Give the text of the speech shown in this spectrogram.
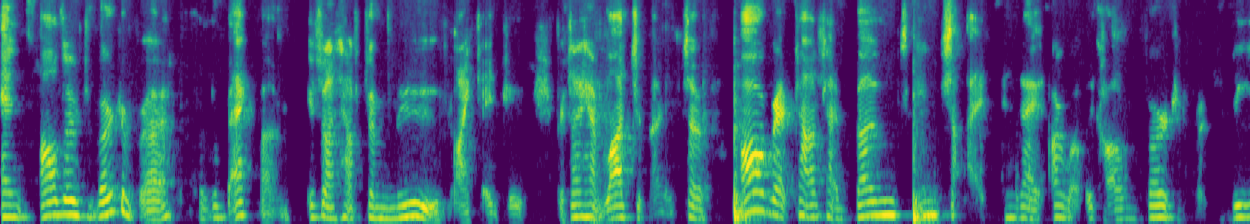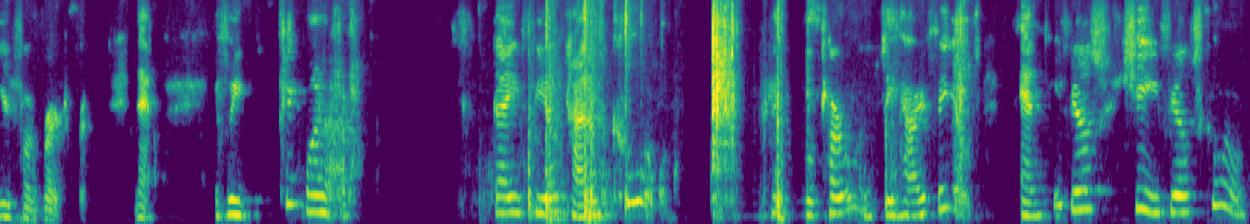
And all those vertebrae, the backbone, is what helps them move like they do. But they have lots of bones. So all reptiles have bones inside, and they are what we call vertebrates. These are vertebrates. Now, if we pick one up, they feel kind of cool. Pick a little turtle and see how he feels. And he feels, she feels cool.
